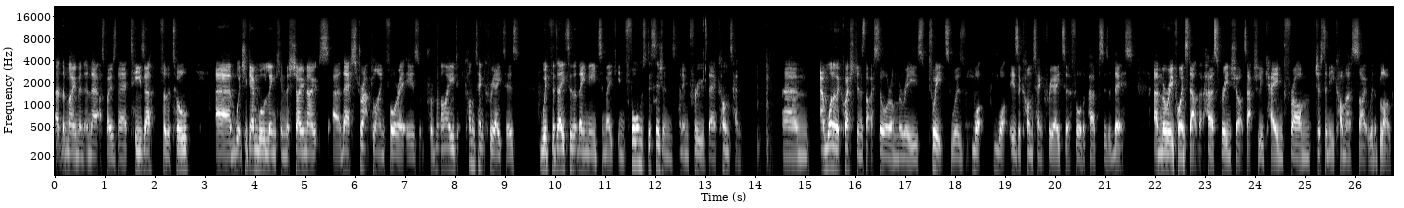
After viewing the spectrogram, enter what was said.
at the moment, and their I suppose their teaser for the tool um, which again we'll link in the show notes. Uh, their strapline for it is provide content creators with the data that they need to make informed decisions and improve their content. Um, and one of the questions that I saw on Marie's tweets was, "What what is a content creator for the purposes of this?" And Marie pointed out that her screenshots actually came from just an e-commerce site with a blog.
